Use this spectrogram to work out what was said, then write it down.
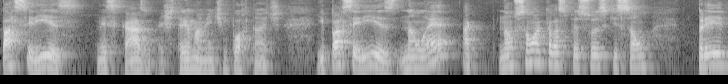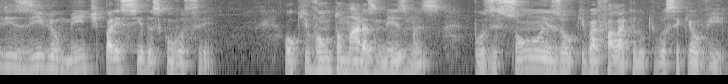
parcerias, nesse caso, é extremamente importante. E parcerias não, é, não são aquelas pessoas que são previsivelmente parecidas com você, ou que vão tomar as mesmas posições ou que vai falar aquilo que você quer ouvir.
